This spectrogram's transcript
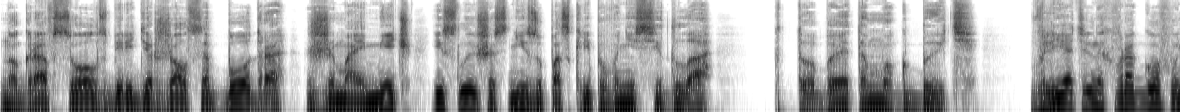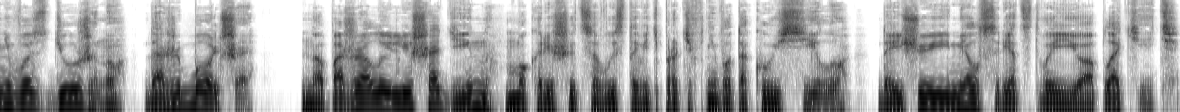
но граф Солсбери держался бодро, сжимая меч и слыша снизу поскрипывание седла. Кто бы это мог быть? Влиятельных врагов у него с дюжину, даже больше. Но, пожалуй, лишь один мог решиться выставить против него такую силу, да еще и имел средства ее оплатить.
